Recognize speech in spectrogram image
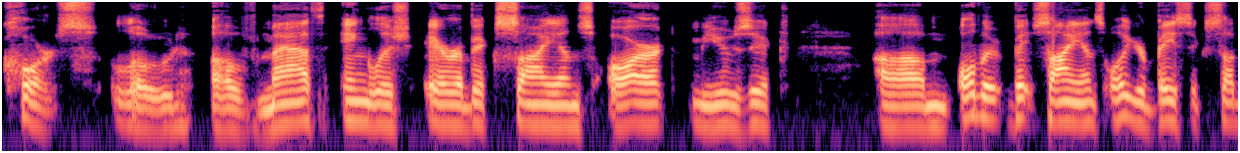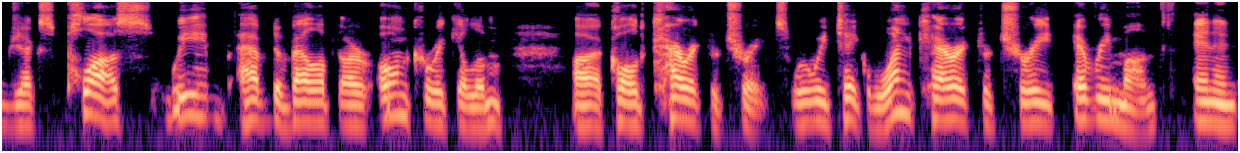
course load of math, English, Arabic, science, art, music, um, all the ba- science, all your basic subjects. Plus, we have developed our own curriculum uh, called character traits, where we take one character trait every month, and in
